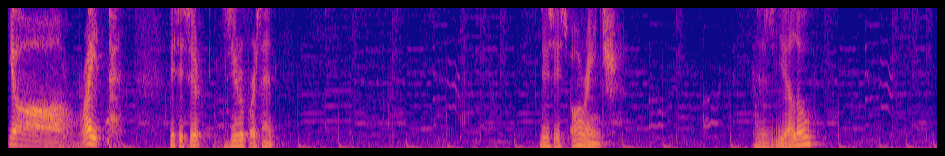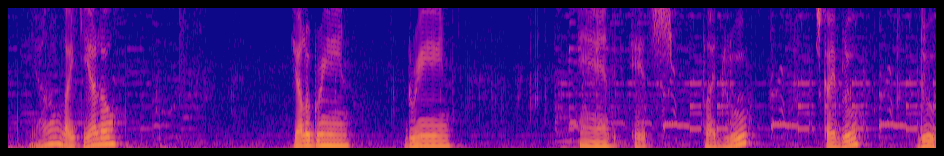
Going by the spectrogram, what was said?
Yeah right. This is zero percent. This is orange. This is yellow yellow light yellow. Yellow green green. And it's light blue sky blue blue.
